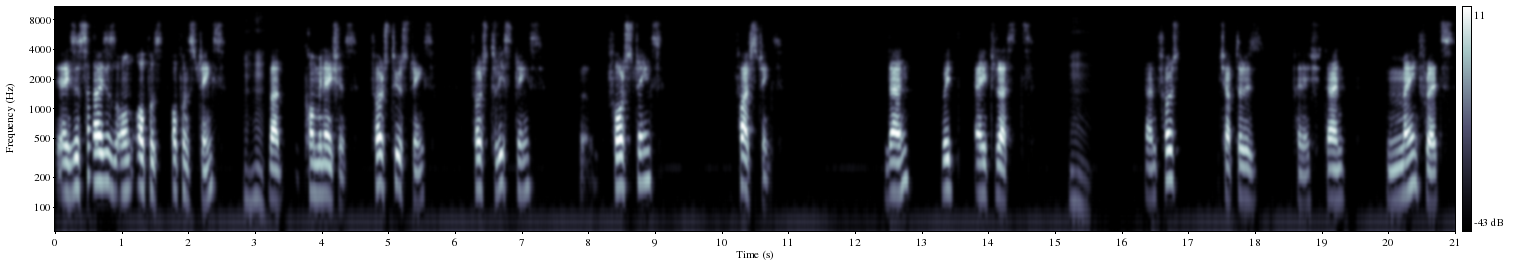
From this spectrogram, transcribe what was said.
the exercises on open open strings, hmm but combinations. First two strings, first three strings, four strings, five strings. Then with eight rests. Mm. And first chapter is finished. Then main frets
